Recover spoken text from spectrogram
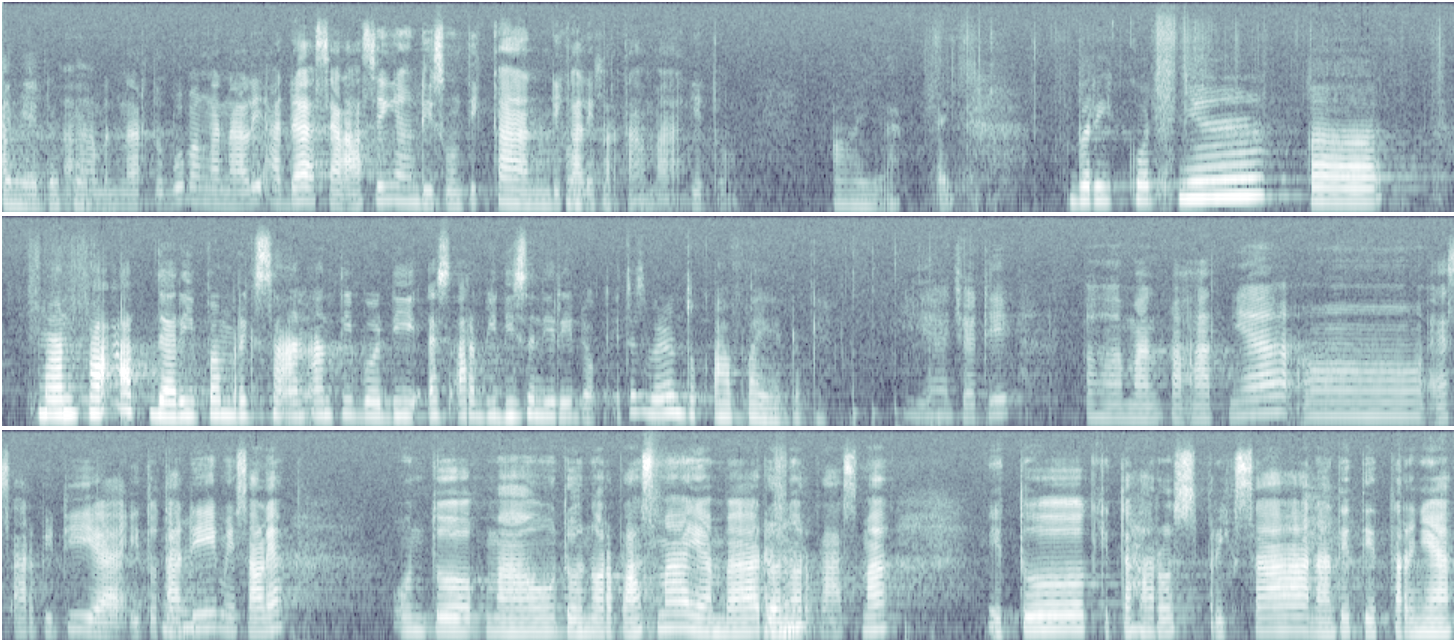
mungkin ya dok ya. eh, benar tubuh mengenali ada sel asing yang disuntikan di kali pertama gitu. Oh iya, baik. Berikutnya eh, manfaat dari pemeriksaan antibodi SRBD sendiri dok, itu sebenarnya untuk apa ya dok? ya? Iya, jadi eh, manfaatnya eh, SRBD ya itu tadi misalnya untuk mau donor plasma ya Mbak, donor plasma itu kita harus periksa nanti titernya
